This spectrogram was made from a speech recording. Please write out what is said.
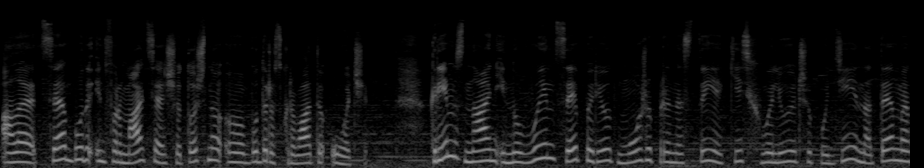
Але це буде інформація, що точно е, буде розкривати очі. Крім знань і новин, цей період може принести якісь хвилюючі події на теми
